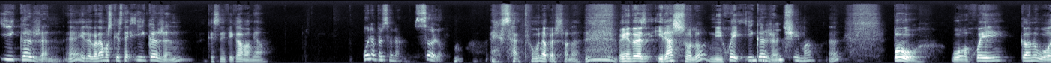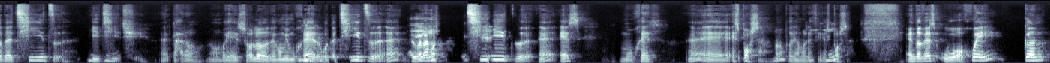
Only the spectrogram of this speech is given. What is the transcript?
¿Eh? Y recordamos que este Ren, ¿qué significaba, Miao? Una persona, solo. Exacto, una persona. Bien, entonces, irás solo, ni hui Ren chima. ¿eh? Bu, wo hui con wo de chi zi, y chi eh, claro, no voy a ir solo, tengo mi mujer, ¿eh? Recordamos, ¿eh? es mujer, ¿eh? Eh, esposa, ¿no? Podríamos decir esposa. Entonces, con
